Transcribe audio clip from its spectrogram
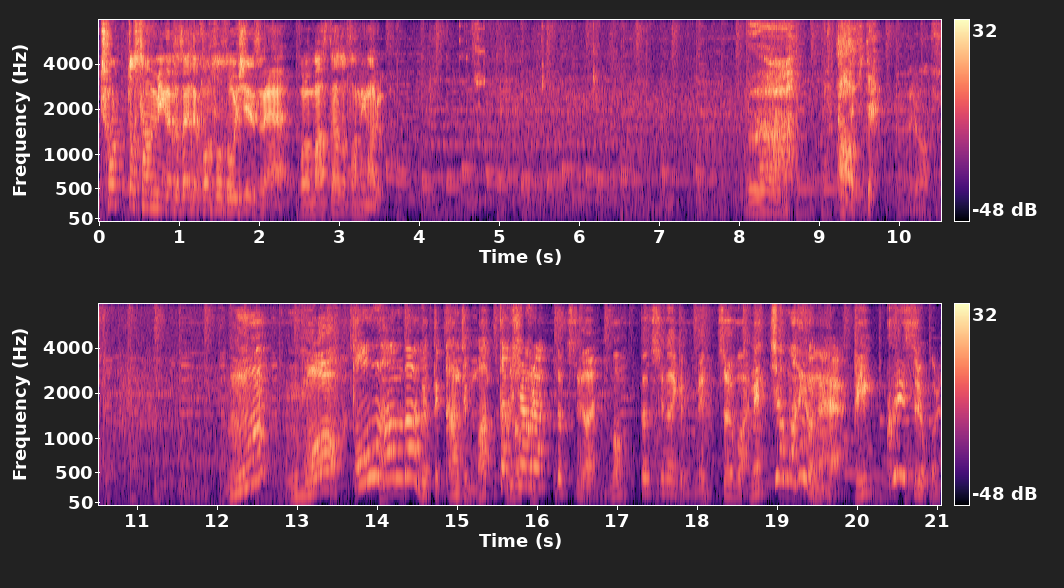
ちょっと酸味が出されてこのソース美味しいですね。このマスタードの酸味があるうわー。汗きていただきます。うん？うまっ。豆腐ハンバーグって感じ全くしなくない？全くしない。全くしないけどめっちゃうまい。めっちゃうまいよね。びっくりするよこれ。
